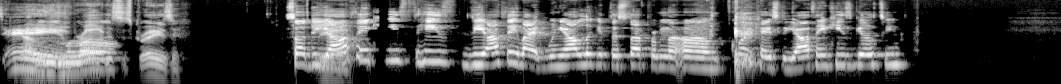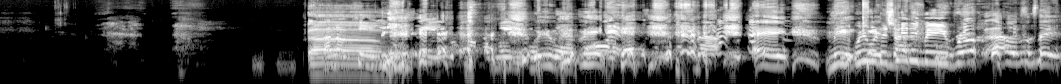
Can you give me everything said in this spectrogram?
damn, bro, this is crazy. So do y'all think he's he's? Do y'all think like when y'all look at the stuff from the um court case? Do y'all think he's guilty? I know um, King. we, we, hey, me and we Ken try, did me, bro. I was gonna say,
